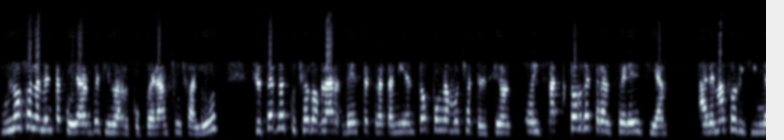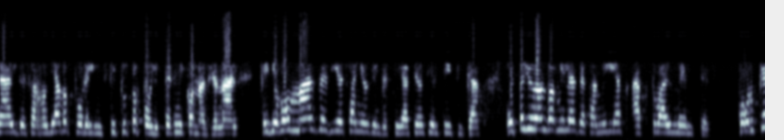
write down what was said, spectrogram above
no solamente a cuidarse, sino a recuperar su salud. Si usted no ha escuchado hablar de este tratamiento, ponga mucha atención. El factor de transferencia, además original, desarrollado por el Instituto Politécnico Nacional, que llevó más de 10 años de investigación científica, está ayudando a miles de familias actualmente. ¿Por qué?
